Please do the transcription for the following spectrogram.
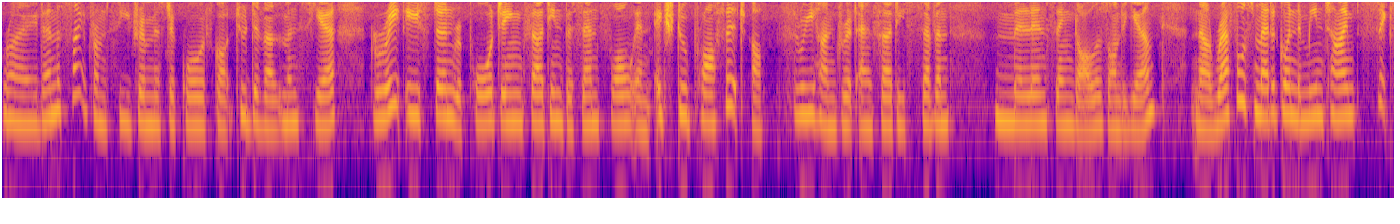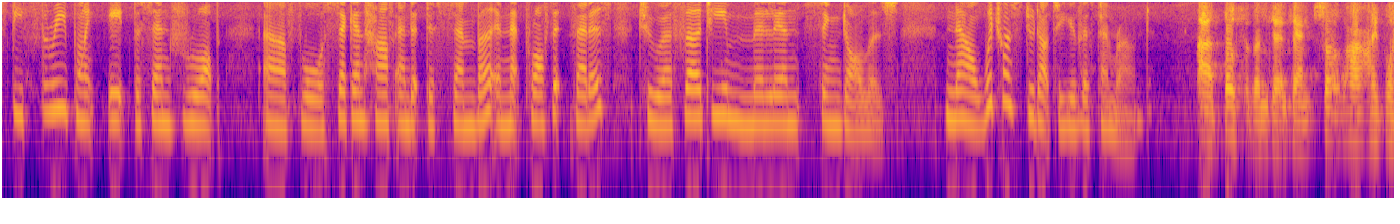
Right. And aside from Seatrium, Mr. Kuo, we've got two developments here. Great Eastern reporting 13% fall in H2 profit of 337 million Sing dollars on the year. Now, Raffles Medical, in the meantime, 63.8% drop uh, for second half ended December in net profit, that is, to uh, 30 million Sing dollars. Now, which one stood out to you this time round? Uh, both of them, Tian Tian. So I, I will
